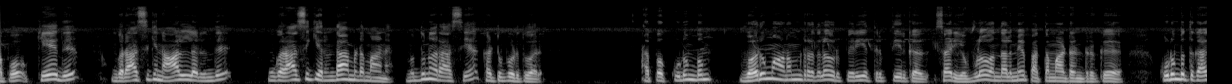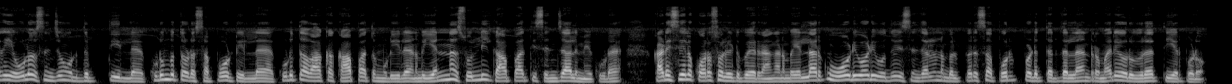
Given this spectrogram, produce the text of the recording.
அப்போது கேது உங்கள் ராசிக்கு நாலுல இருந்து உங்கள் ராசிக்கு ரெண்டாம் இடமான மிதுன ராசியை கட்டுப்படுத்துவார். அப்போ குடும்பம் வருமானம்ன்றதுல ஒரு பெரிய திருப்தி இருக்காது. சார் எவ்வளோ வந்தாலுமே பத்த மாட்டேன்ருக்கு. குடும்பத்துக்காக எவ்வளோ செஞ்சும் ஒரு திருப்தி இல்லை. குடும்பத்தோட சப்போர்ட் இல்லை. கொடுத்த வாக்கை காப்பாற்ற முடியல. நம்ம என்ன சொல்லி காப்பாற்றி செஞ்சாலுமே கூட கடைசியில் குறை சொல்லிட்டு போயிடுறாங்க. நம்ம எல்லாருக்கும் ஓடி ஓடி உதவி செஞ்சாலும் நம்ம பெருசாக பொருட்படுத்துறதில்லன்ற மாதிரி ஒரு விரக்தி ஏற்படும்.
